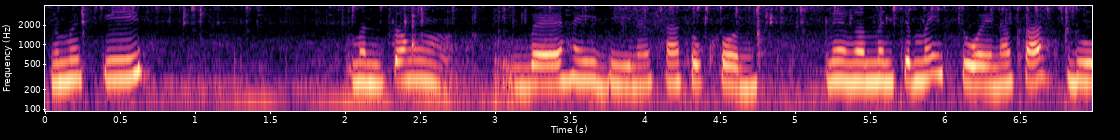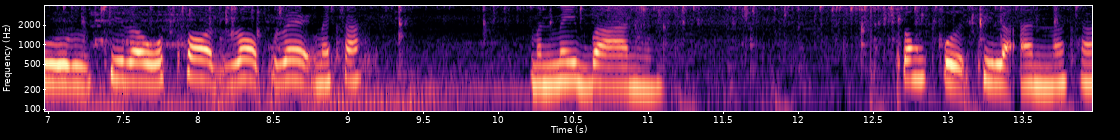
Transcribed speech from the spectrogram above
เมื่อกี้ มันต้องแบะให้ดีนะคะทุกคน ไม่งั้นมันจะไม่สวยนะคะ ดูที่เราทอดรอบแรกนะคะ มันไม่บาน ต้องเปิดทีละอันนะคะ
